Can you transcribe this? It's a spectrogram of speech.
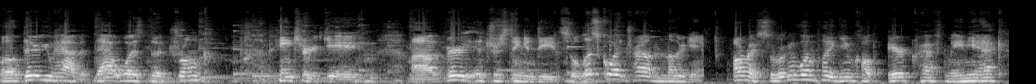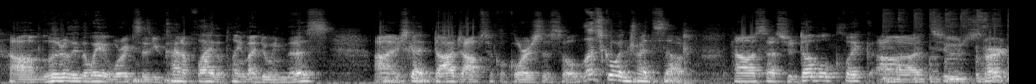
Well, there you have it. That was the Drunk Painter game. Uh, very interesting indeed. So let's go ahead and try out another game. Alright, so we're going to go ahead and play a game called Aircraft Maniac. Um, literally the way it works is you kind of fly the plane by doing this. Uh, you just got to dodge obstacle courses. So let's go ahead and try this out. Now it says to double click uh, to start.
